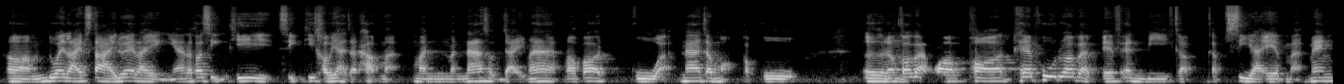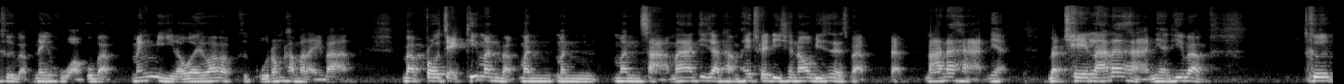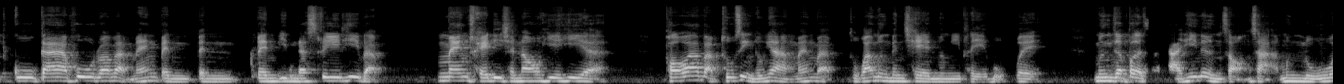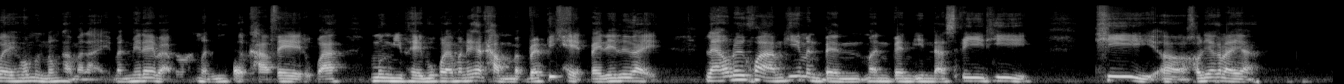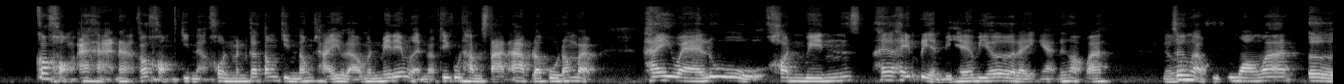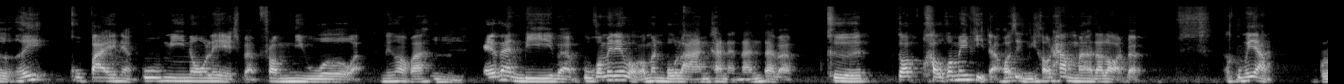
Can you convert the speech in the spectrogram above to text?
เอ่อด้วยไลฟ์สไตล์ด้วยอะไรอย่างเงี้ยแล้วก็สิ่งที่สิ่งที่เขาอยากจะทำอะมันมันน่าสนใจมาก แล้วก็กูอะน่าจะเหมาะกับกู เออ แล้วก็แบบพอพอแค่พูดว่าแบบ F&B กับกับ CRM อะแม่งคือแบบในหัวกูแบบแม่งมีแล้วเว้ยว่าแบบคือกูต้องทำอะไรบ้าง แบบ project ที่มันแบบมันมันมันสามารถที่จะทำให้ traditional business แบบแบบร้านอาหารเนี่ย แบบ chain ร้านอาหารเนี่ยที่แบบ คือกูกล้าพูดว่าแบบแม่งเป็นเป็นเป็น industry ที่แบบแม่ง traditional เฮียเพราะว่าแบบทุกสิ่งทุกอย่างแม่งแบบ ถูกว่ามึงเป็น chain มึงมี playbook เว้ยมึงจะเปิดสาขาที่หนึ่งสองสามมึงรู้เว้ยว่ามึงต้องทำอะไร มันไม่ได้แบบเหมือนเปิดคาเฟ่ถูกป่ะมึงมี playbook แล้วมันได้ทำแบบ replicate ไปเรื่อยๆ แล้วด้วยความที่มันเป็นมันเป็น industry ที่ที่เออเขาเรียกอะไรอะ ก็ของอาหารอะ ก็ของกินอะ คนมันก็ต้องกินต้องใช้อยู่แล้ว มันไม่ได้เหมือนแบบที่กูทำสตาร์ทอัพแล้วกูต้องแบบให้ value convince ให้ให้เปลี่ยน behavior อะไรอย่างเงี้ยนึกออกปะซึ่งแบบกูมองว่า เออ เฮ้ย กูไปเนี่ย กูมี knowledge แบบ from new world อะนึกออกปะอืม F&B แบบกูก็ไม่ได้บอกว่ามันโบราณขนาดนั้น แต่แบบ คือก็เขาก็ไม่ผิดอะเพราะสิ่งที่เขาทำมาตลอดแบบ กูไม่อยาก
